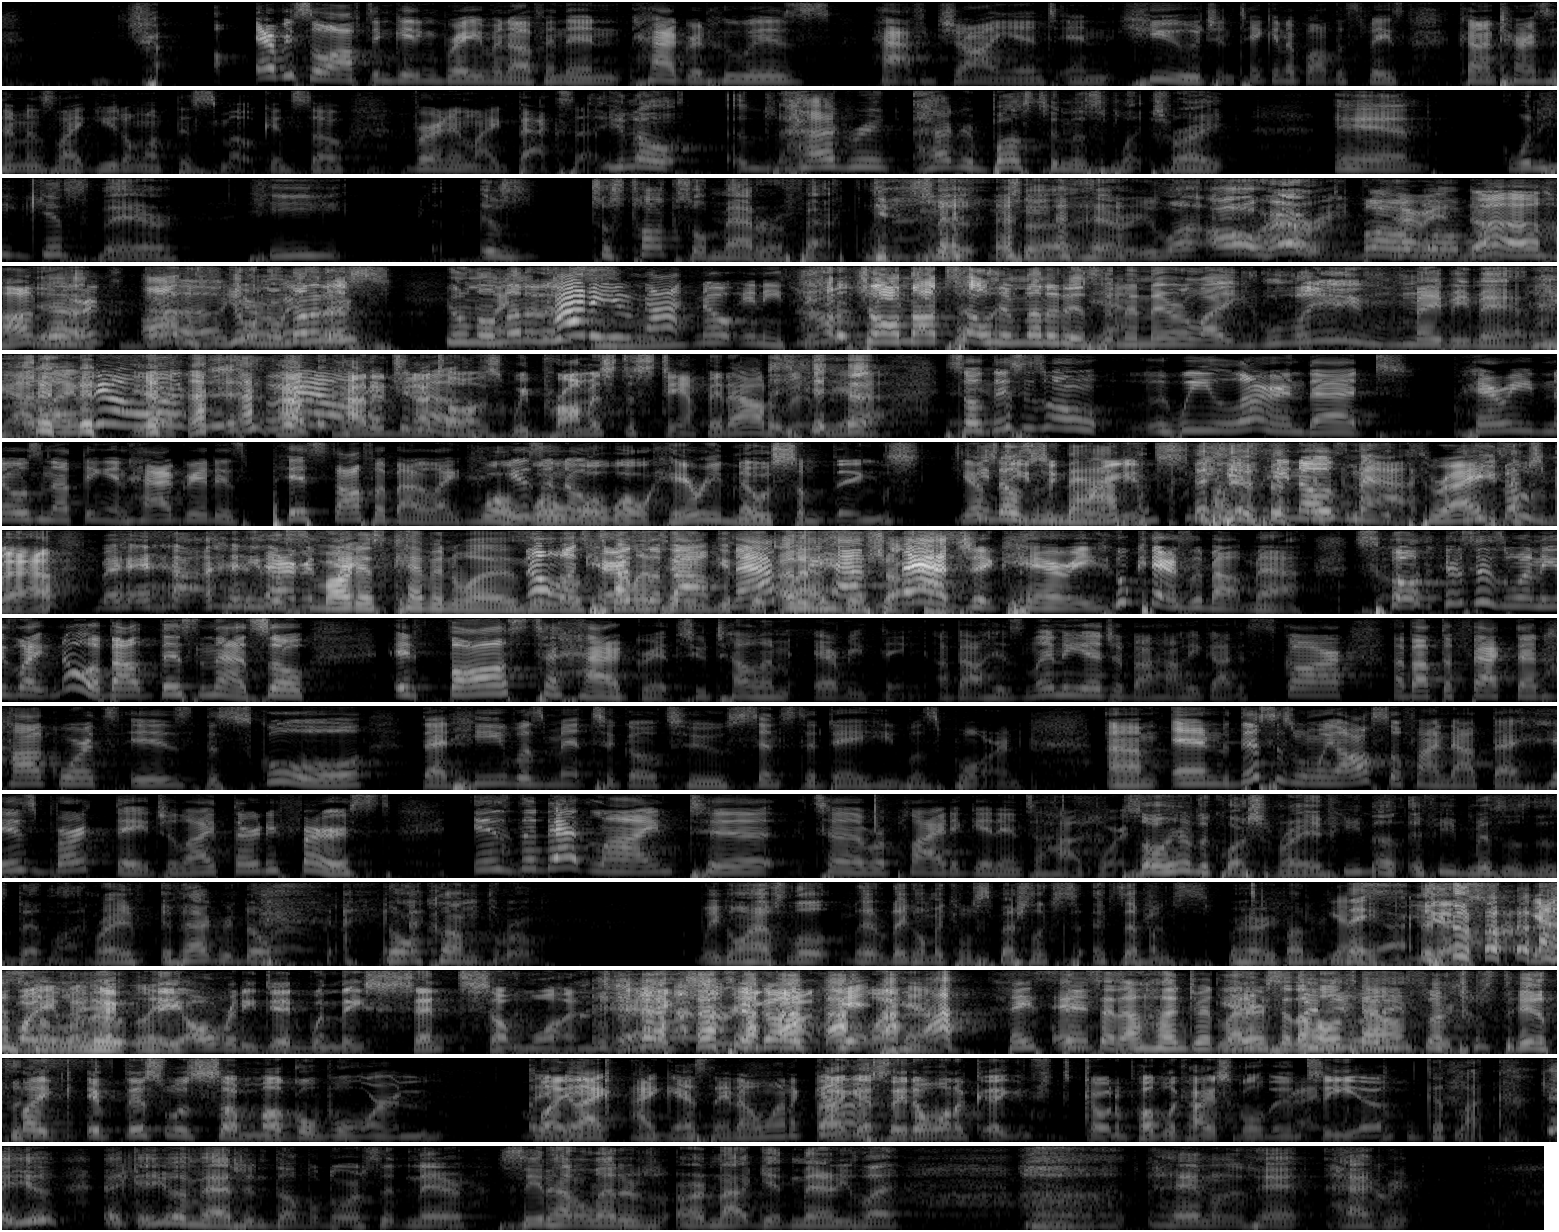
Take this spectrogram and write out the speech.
tr- every so often getting brave enough. And then Hagrid, who is half giant and huge and taking up all the space, kind of turns to him and is like, "You don't want this smoke." And so Vernon like backs up. you know, Hagrid Hagrid busts in this place, right? And when he gets there, he is just talk so matter of fact to, to Harry. He's like, "Oh, Harry, blah Harry, blah blah." duh, Hogwarts, Yeah. duh. Honestly, you don't know none of this. You don't know Like, none of this. How do you not know anything? How did y'all not tell him none of this? Yeah. And then they were like, "Leave, maybe, man." Yeah, like, we don't Yeah. want, we How, don't how did to you not know. tell us? We promised to stamp it out of him. Yeah. So this is when we learned that Harry knows nothing and Hagrid is pissed off about it. Like Whoa, whoa, know. whoa, whoa! Harry knows some things. He, He knows decent math. grades. He knows math, right? he knows math. But uh, He's Hagrid's as smart like, as Kevin was. no one most cares talented about and gifted math. I didn't We have shots. magic, Harry. Who cares about math? So this is when he's like, no, about this and that. So it falls to Hagrid to tell him everything about his lineage, about how he got his scar, about the fact that Hogwarts is the school that he was meant to go to since the day he was born. Um, and this is when we also find out that his birthday, July 31st, is the deadline to to reply to get into Hogwarts. So here's the question, right? If he does, if he misses this deadline, right? If, if Hagrid don't don't come through, we gonna have some little. They, they gonna make some special ex- exceptions for Harry Potter. Yes. They are. Yes, Yes, Well, they Absolutely. They already did when they sent someone to Yeah, make sure to he go got get letter. him. They sent And sent a hundred letters to the Extenuating hotel. Circumstances. Like if this was some Muggle born, They'd like, be like, I guess they don't want to come. I guess they don't want to uh, go to public high school. Then Right. see ya. Good luck. Can you uh, can you imagine Dumbledore sitting there, seeing how the letters are not getting there? He's like, hand on his head, Hagrid.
